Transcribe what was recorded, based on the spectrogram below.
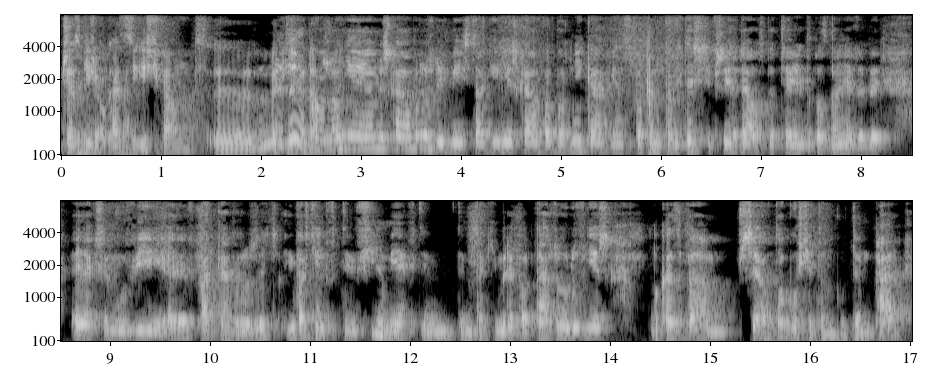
Czy z jakiejś okazji i świąt? Yy, nie tylko, no nie, ja mieszkałam w różnych miejscach i mieszkałam w Obornikach, więc potem tam też się przyjeżdżało specjalnie do Poznania, żeby, e, jak się mówi, w parkach wróżyć. I właśnie w tym filmie, w tym, tym takim reportażu również pokazywałam przy autobusie, tam był ten park,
